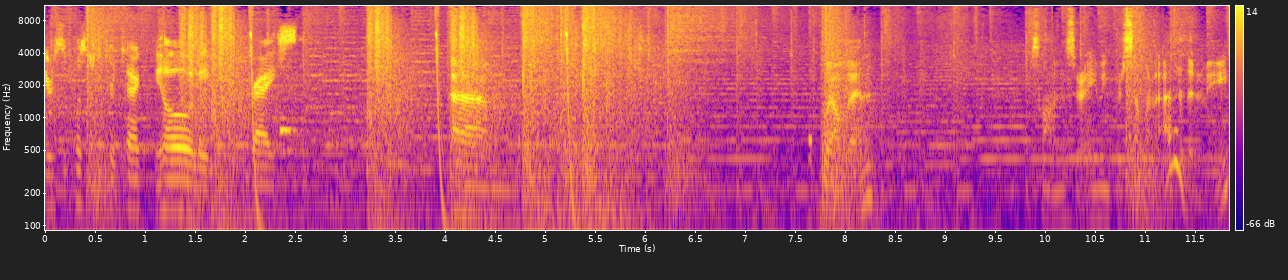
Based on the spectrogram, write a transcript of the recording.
You're supposed to protect me. Holy Christ. Um. Well then. As long as they're aiming for someone other than me.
